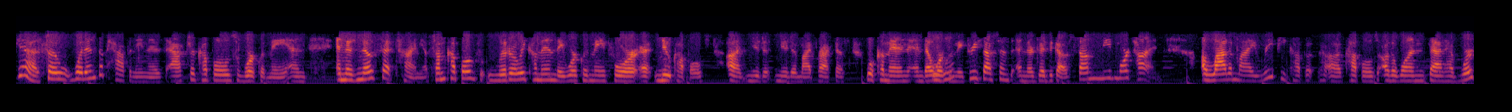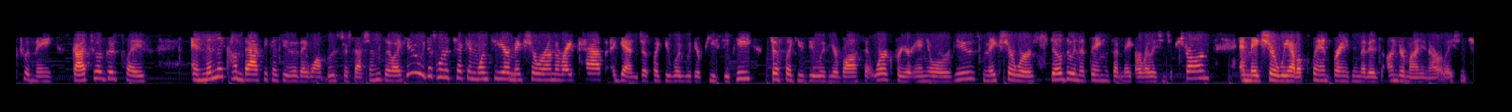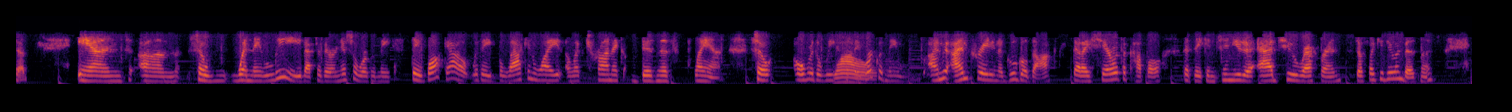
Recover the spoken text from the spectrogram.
Yeah. So what ends up happening is after couples work with me, and and there's no set time. You know, some couples literally come in, they work with me for uh, new couples uh, new to new to my practice will come in and they'll work mm-hmm. with me three sessions and they're good to go. Some need more time. A lot of my repeat couple, uh, couples are the ones that have worked with me, got to a good place, and then they come back because either they want booster sessions. They're like, you know, we just want to check in once a year, make sure we're on the right path. Again, just like you would with your PCP, just like you do with your boss at work for your annual reviews. Make sure we're still doing the things that make our relationship strong, and make sure we have a plan for anything that is undermining our relationship. And um, so when they leave after their initial work with me, they walk out with a black and white electronic business plan. So over the weeks wow. that they work with me, I'm I'm creating a Google Doc that I share with a couple that they continue to add to reference, just like you do in business.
